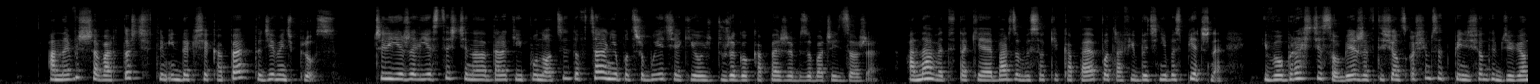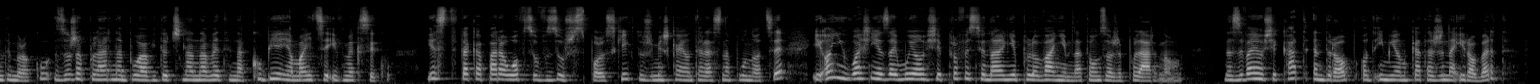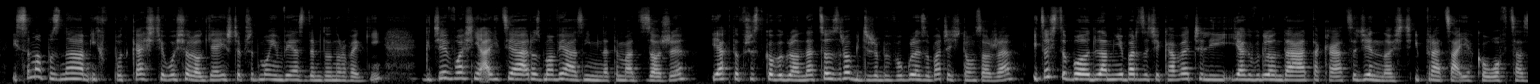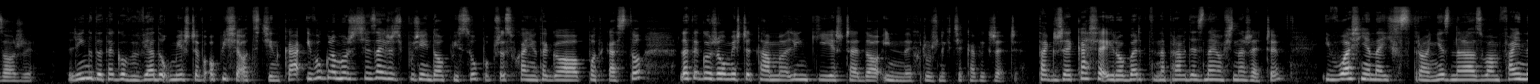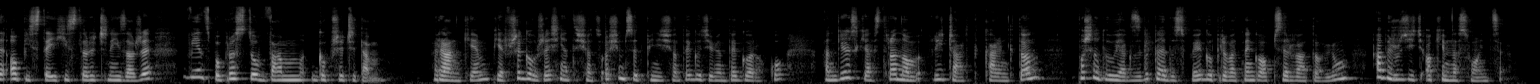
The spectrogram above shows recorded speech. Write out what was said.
A najwyższa wartość w tym indeksie KP to 9+. Czyli jeżeli jesteście na dalekiej północy, to wcale nie potrzebujecie jakiegoś dużego KP, żeby zobaczyć zorze. A nawet takie bardzo wysokie KP potrafi być niebezpieczne. I wyobraźcie sobie, że w 1859 roku zorza polarna była widoczna nawet na Kubie, Jamajce i w Meksyku. Jest taka para łowców zórz z Polski, którzy mieszkają teraz na północy i oni właśnie zajmują się profesjonalnie polowaniem na tą zorzę polarną. Nazywają się Cat and Drop od imion Katarzyna i Robert. I sama poznałam ich w podcaście Łosiologia jeszcze przed moim wyjazdem do Norwegii, gdzie właśnie Alicja rozmawiała z nimi na temat zorzy, jak to wszystko wygląda, co zrobić, żeby w ogóle zobaczyć tą zorzę. I coś, co było dla mnie bardzo ciekawe, czyli jak wygląda taka codzienność i praca jako łowca zorzy. Link do tego wywiadu umieszczę w opisie odcinka i w ogóle możecie zajrzeć później do opisu po przesłuchaniu tego podcastu, dlatego że umieszczę tam linki jeszcze do innych różnych ciekawych rzeczy. Także Kasia i Robert naprawdę znają się na rzeczy i właśnie na ich stronie znalazłam fajny opis tej historycznej zorzy, więc po prostu Wam go przeczytam. Rankiem 1 września 1859 roku angielski astronom Richard Carrington poszedł jak zwykle do swojego prywatnego obserwatorium, aby rzucić okiem na Słońce.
